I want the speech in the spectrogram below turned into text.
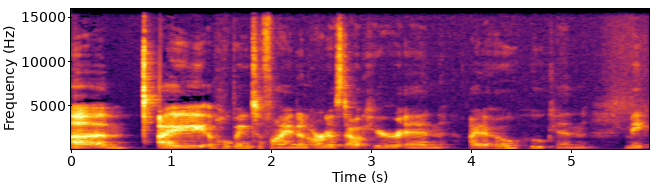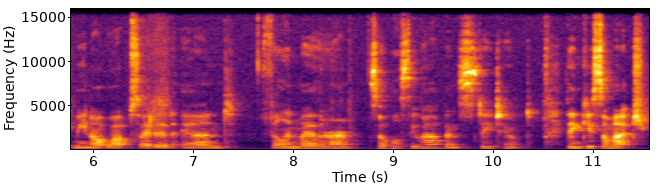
Um, I am hoping to find an artist out here in Idaho who can make me not lopsided and fill in my other arm. So we'll see what happens. Stay tuned. Thank you so much.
